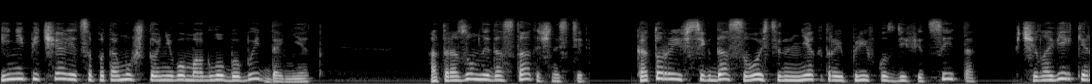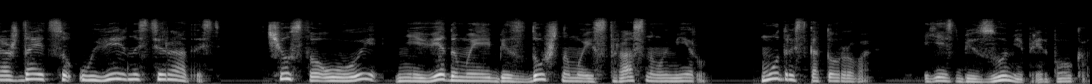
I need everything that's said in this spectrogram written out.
и не печалится потому, что у него могло бы быть, да нет от разумной достаточности, которой всегда свойственен некоторый привкус дефицита, в человеке рождается уверенность и радость, чувство, увы, неведомое бездушному и страстному миру, мудрость которого есть безумие пред Богом.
